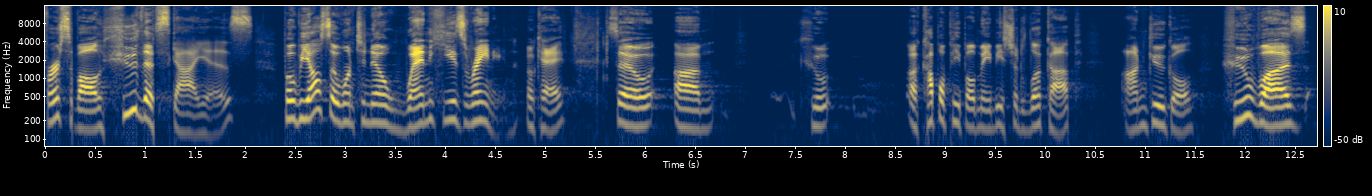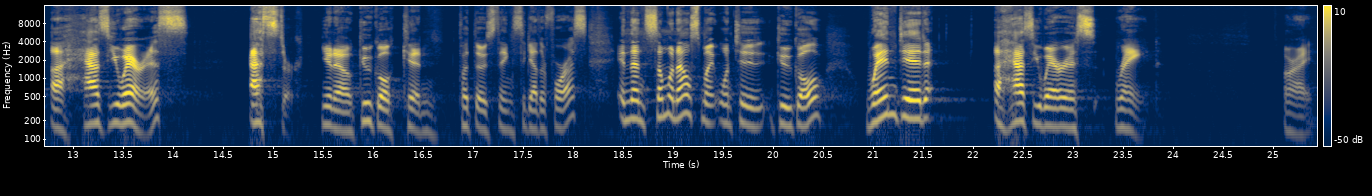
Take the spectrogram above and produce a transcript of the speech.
first of all, who this guy is, but we also want to know when he is reigning. Okay, so um, who, a couple people maybe should look up on Google who was Ahasuerus, Esther. You know, Google can put those things together for us. And then someone else might want to Google when did Ahasuerus reign? All right.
